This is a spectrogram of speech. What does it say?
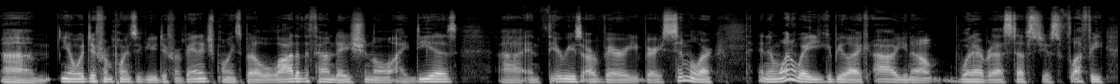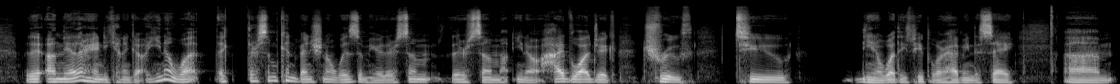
Um, you know, with different points of view, different vantage points, but a lot of the foundational ideas uh, and theories are very, very similar. And in one way, you could be like, oh, you know, whatever, that stuff's just fluffy. But on the other hand, you kind of go, you know what? Like, there's some conventional wisdom here. There's some, there's some, you know, hive logic truth to, you know, what these people are having to say. Um,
